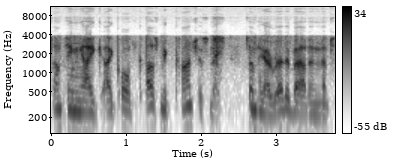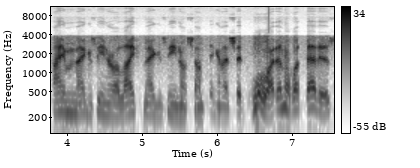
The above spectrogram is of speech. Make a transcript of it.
something I, I called cosmic consciousness, something I read about in a Time magazine or a Life magazine or something, and I said, whoa, I don't know what that is,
